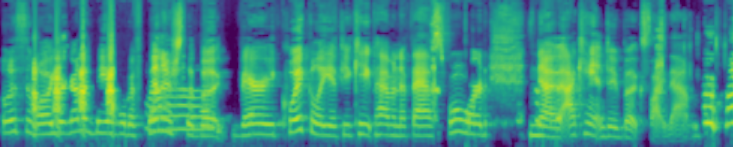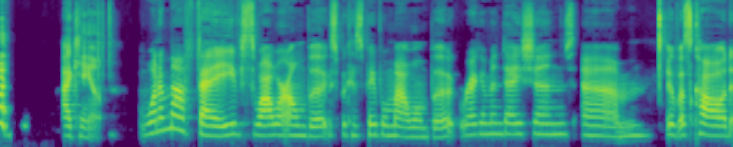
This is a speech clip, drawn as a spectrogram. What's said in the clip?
Listen, well, you're going to be able to finish the book very quickly if you keep having to fast forward. No, I can't do books like that. I can't. One of my faves while we're on books, because people might want book recommendations, um, it was called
